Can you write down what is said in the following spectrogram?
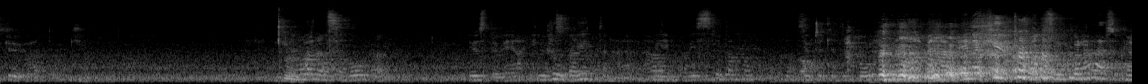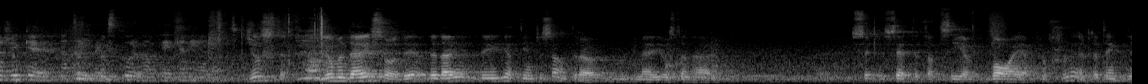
skruvat och Vi har en som bor här. Just det, vi har provgjort den här. Har vi, har vi gjort ett litet bord? Men en akutkonsumtionär som kan rycka ut när tillväxtkurvan pekar neråt. Just det. Jo, men det är ju så. Det, det, där är, det är jätteintressant det där med just den här eh, sättet att se vad är professionellt. Jag tänkte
